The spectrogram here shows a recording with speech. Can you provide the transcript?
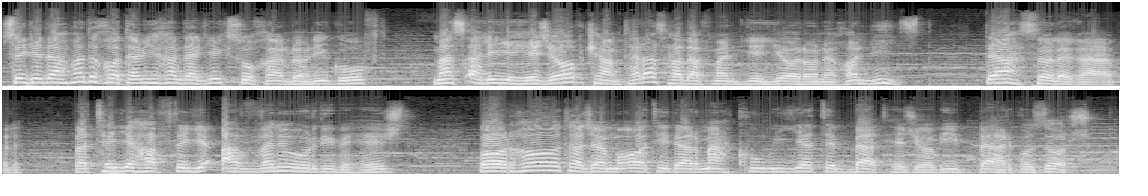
سید احمد خاتمی هم در یک سخنرانی گفت مسئله هجاب کمتر از هدفمندی یارانه ها نیست ده سال قبل و طی هفته اول اردیبهشت بارها تجمعاتی در محکومیت بدهجابی برگزار شد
